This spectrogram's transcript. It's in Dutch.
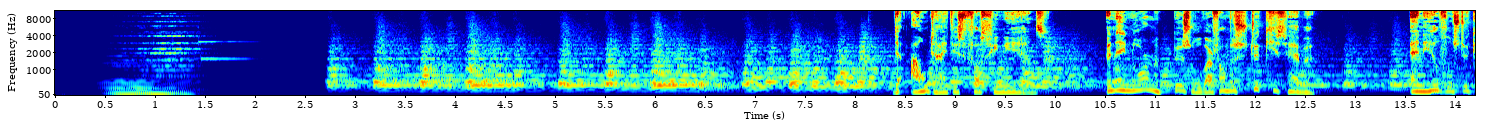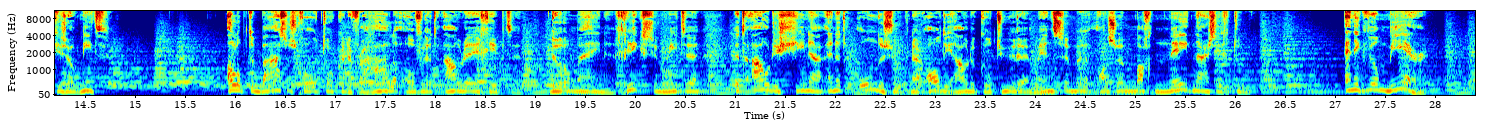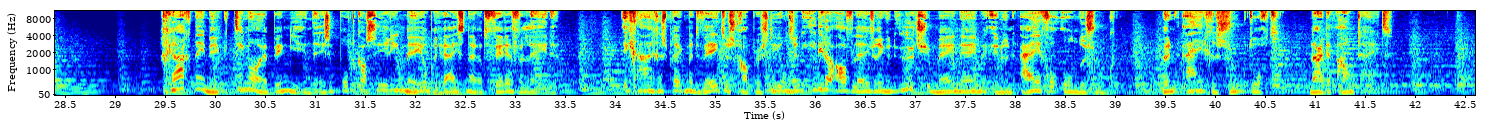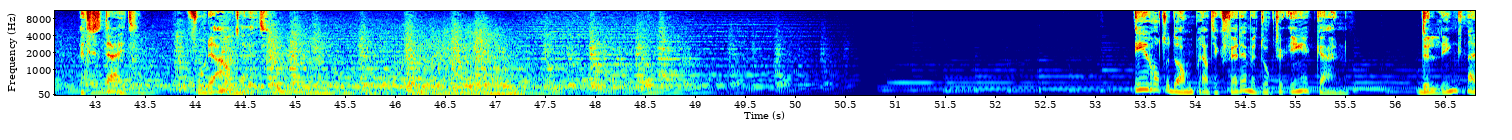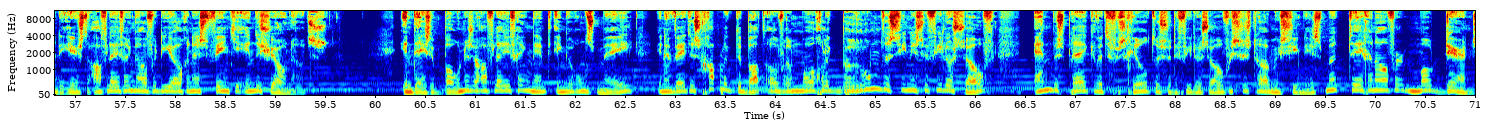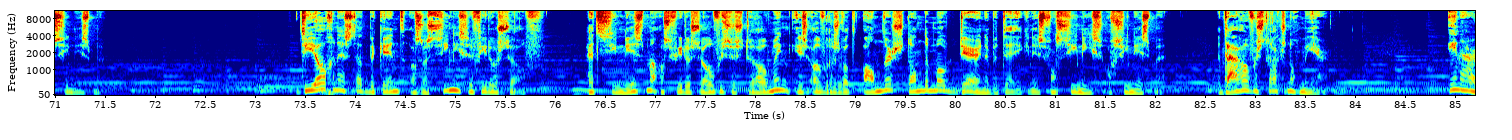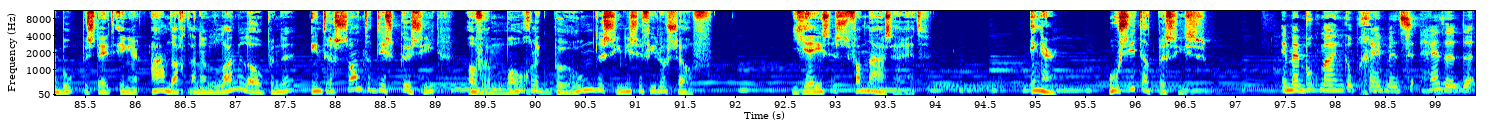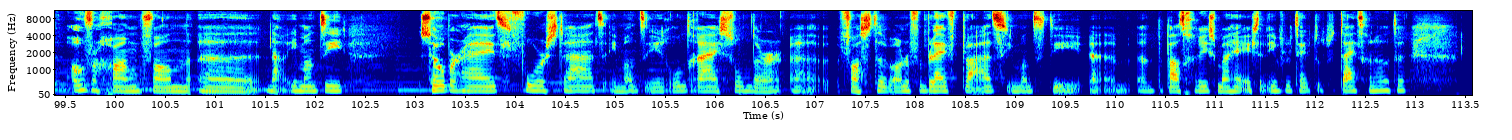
Oudheid is fascinerend. Een enorme puzzel waarvan we stukjes hebben. En heel veel stukjes ook niet. Al op de basisschool trokken de verhalen over het oude Egypte, de Romeinen, Griekse mythen, het oude China en het onderzoek naar al die oude culturen en mensen me als een magneet naar zich toe. En ik wil meer. Graag neem ik, Timo Epping, je in deze podcastserie mee op reis naar het verre verleden. Ik ga in gesprek met wetenschappers die ons in iedere aflevering een uurtje meenemen in hun eigen onderzoek. Hun eigen zoektocht naar de oudheid. Het is tijd voor de oudheid. In Rotterdam praat ik verder met dokter Inge Kuin. De link naar de eerste aflevering over Diogenes vind je in de show notes. In deze bonusaflevering neemt Inge ons mee in een wetenschappelijk debat over een mogelijk beroemde cynische filosoof en bespreken we het verschil tussen de filosofische stroming cynisme tegenover modern cynisme. Diogenes staat bekend als een cynische filosoof. Het cynisme als filosofische stroming is overigens wat anders dan de moderne betekenis van cynisch of cynisme. Daarover straks nog meer. In haar boek besteedt Inger aandacht aan een langlopende, interessante discussie over een mogelijk beroemde cynische filosoof. Jezus van Nazareth. Inger, hoe zit dat precies? In mijn boek maak ik op een gegeven moment de, de overgang van uh, nou, iemand die soberheid voorstaat, iemand die rondreist zonder uh, vaste wonenverblijfplaats, iemand die um, een bepaald charisma heeft en invloed heeft op zijn tijdgenoten.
